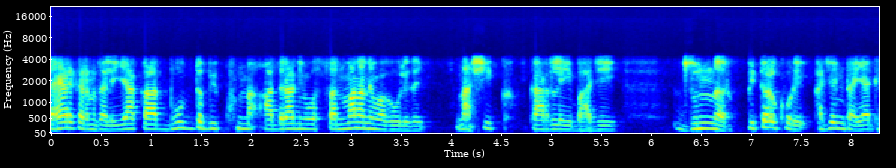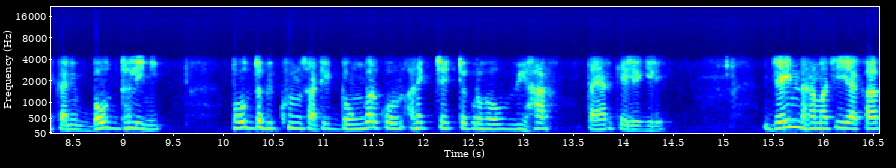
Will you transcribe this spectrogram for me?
तयार करण्यात आले. या काळात बौद्ध भिक्खूंना आदराने व सन्मानाने वागवले जाई. नाशिक कारले भाजे जुन्नर पितळखोरे अजिंठा या ठिकाणी बौद्ध लिनी बौद्ध भिक्खूंसाठी डोंगर करून अनेक चैत्यगृह विहार तयार केले गेले. जैन धर्माची या काळात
